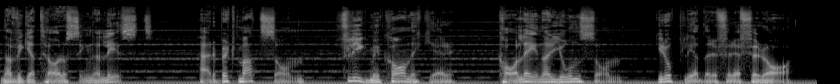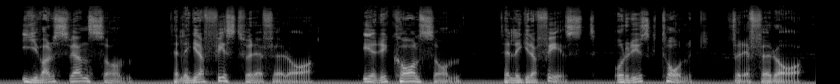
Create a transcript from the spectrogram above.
navigatör och signalist. Herbert Mattsson, flygmekaniker. Karl Einar Jonsson, gruppledare för FRA. Ivar Svensson, telegrafist för FRA. Erik Karlsson, telegrafist och rysk tolk för FRA.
